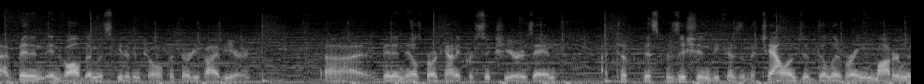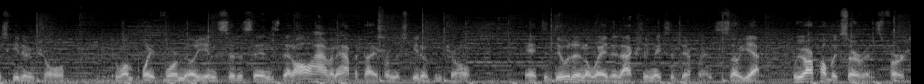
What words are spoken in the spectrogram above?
I've been involved in mosquito control for 35 years. Uh, been in Hillsborough County for six years and I took this position because of the challenge of delivering modern mosquito control to 1.4 million citizens that all have an appetite for mosquito control and to do it in a way that actually makes a difference. So yeah, we are public servants first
